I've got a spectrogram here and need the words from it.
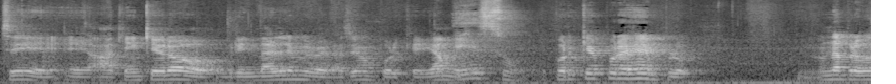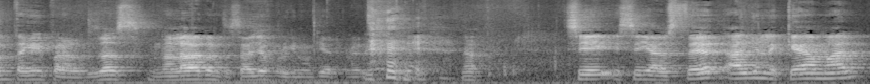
Sí, eh, a quién quiero brindarle mi relación, porque digamos... Eso. Porque, por ejemplo, una pregunta aquí para los dos, no la voy a contestar yo porque no quiero. no. Si, si a usted alguien le queda mal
